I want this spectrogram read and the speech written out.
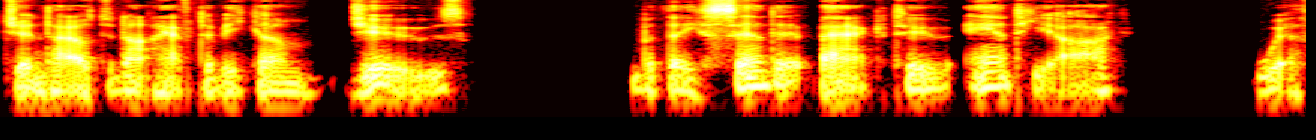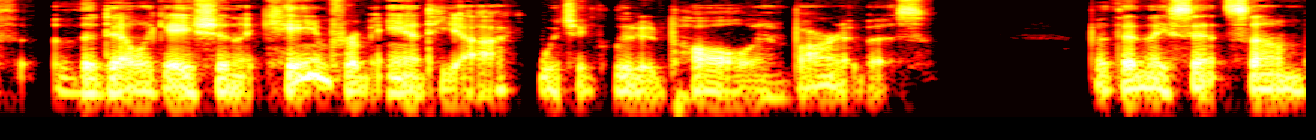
Gentiles do not have to become Jews, but they send it back to Antioch with the delegation that came from Antioch, which included Paul and Barnabas. But then they sent some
